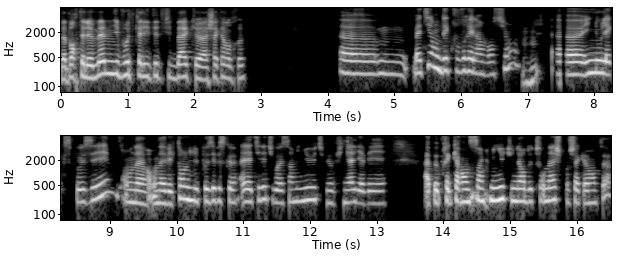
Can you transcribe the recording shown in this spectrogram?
d'apporter le même niveau de qualité de feedback euh, à chacun d'entre eux? Euh, bah, on découvrait l'invention, mmh il nous l'exposait, on, a, on avait le temps de lui poser parce qu'à la télé, tu vois 5 minutes, mais au final, il y avait à peu près 45 minutes, une heure de tournage pour chaque inventeur.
